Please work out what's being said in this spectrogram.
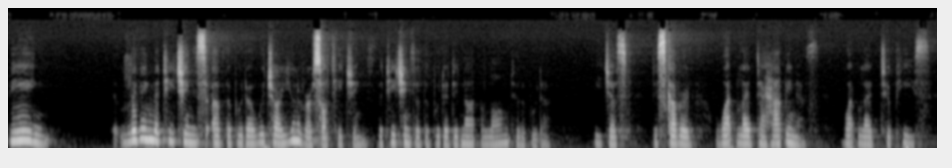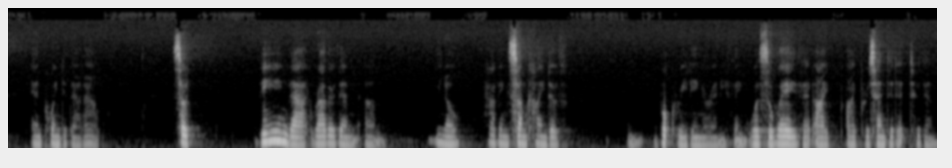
being living the teachings of the Buddha, which are universal teachings. The teachings of the Buddha did not belong to the Buddha. He just discovered what led to happiness, what led to peace, and pointed that out. So, being that rather than, um, you know, having some kind of book reading or anything was the way that I, I presented it to them.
